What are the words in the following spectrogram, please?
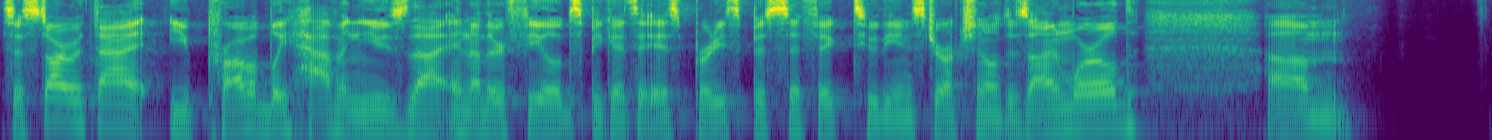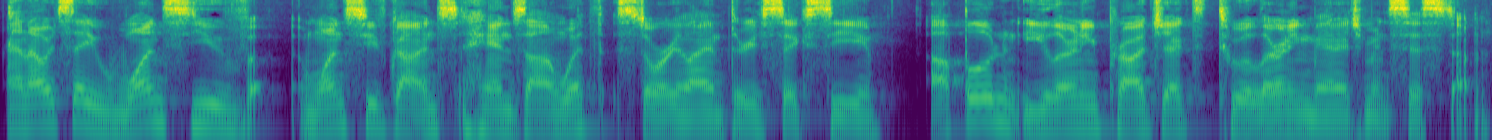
So start with that. You probably haven't used that in other fields because it is pretty specific to the instructional design world. Um, and I would say once you've once you've gotten hands on with Storyline 360, upload an e-learning project to a learning management system.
